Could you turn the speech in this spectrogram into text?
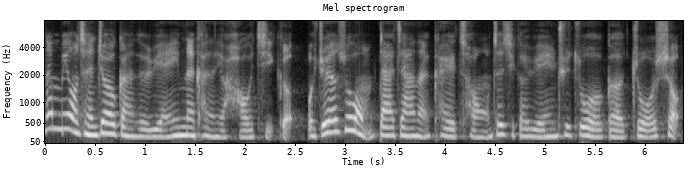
那没有成就感的原因呢，可能有好几个。我觉得说我们大家呢，可以从这几个原因去做个着手，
